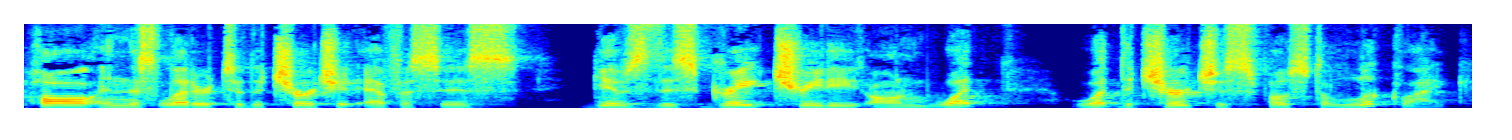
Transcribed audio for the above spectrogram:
Paul, in this letter to the church at Ephesus, gives this great treatise on what, what the church is supposed to look like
